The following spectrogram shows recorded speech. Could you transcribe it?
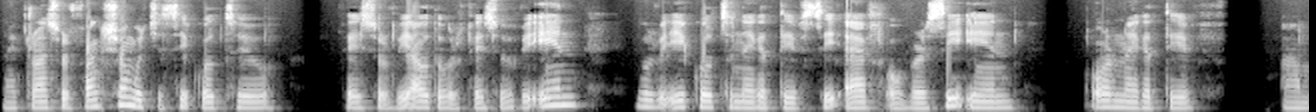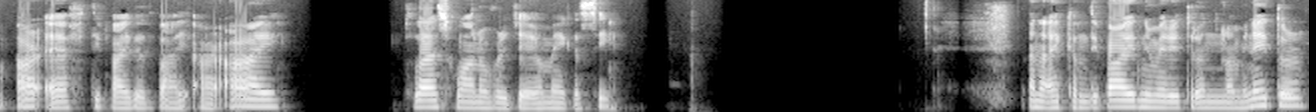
my transfer function, which is equal to phasor v out over phasor v in, will be equal to negative cf over c in, or negative um, rf divided by ri, plus 1 over j omega c and I can divide numerator and denominator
